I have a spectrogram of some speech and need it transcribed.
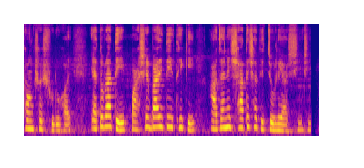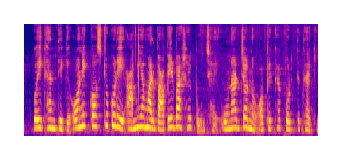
সংসার শুরু হয়। এত রাতে পাশের বাড়িতে থেকে আজানের সাথে সাথে চলে আসি। ওইখান থেকে। অনেক কষ্ট করে আমি আমার বাপের বাসায় পৌঁছাই। ওনার জন্য অপেক্ষা করতে থাকি।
